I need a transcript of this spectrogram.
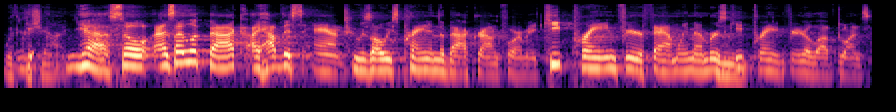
With Christianity? Yeah, so as I look back, I have this aunt who is always praying in the background for me. Keep praying for your family members, mm. keep praying for your loved ones.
